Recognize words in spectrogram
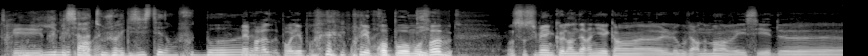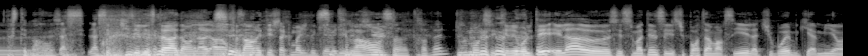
très, très, très fort, hein. toujours existé dans le football. Mais par exemple, pour les, pro- pour les propos homophobes, on se souvient que l'an dernier, quand euh, le gouvernement avait essayé de Ah, c'était marrant, d'ass- d'aseptiser les stades en, faisant arrêter chaque match dès qu'il y avait C'était des marrant insultes, ça, tu te rappelles tout le monde s'était révolté. Et là, euh, c'est ce matin, c'est les supporters marseillais, la Tuboem, qui a mis en,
